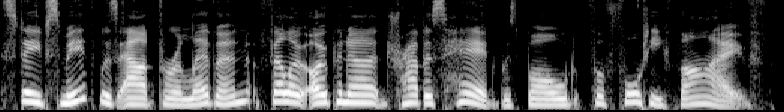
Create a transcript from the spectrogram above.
Steve Smith was out for 11. Fellow opener Travis Head was bowled for 45.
